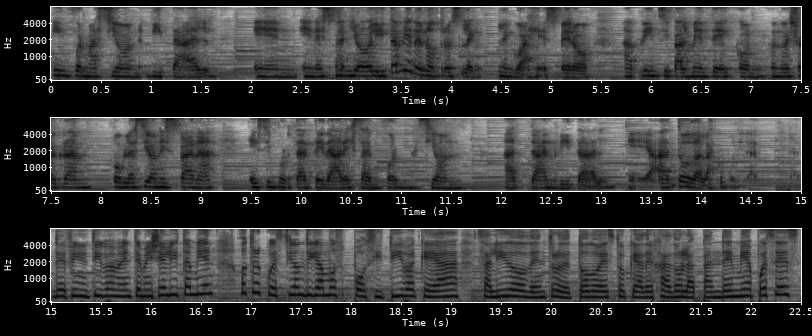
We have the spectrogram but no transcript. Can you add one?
información vital en, español y también en otros lenguajes, pero ah, principalmente con, nuestra gran población hispana es importante dar esa información ah, tan vital eh, a toda la comunidad. Definitivamente, Michelle. Y también otra cuestión, digamos, positiva que ha salido dentro de todo esto que ha dejado la pandemia, pues es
